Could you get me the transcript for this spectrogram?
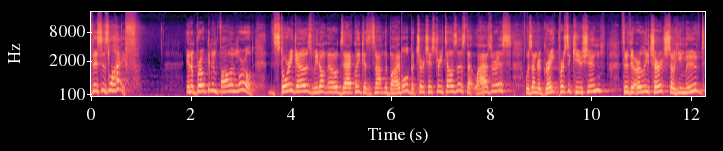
this is life in a broken and fallen world. The story goes, we don't know exactly because it's not in the Bible, but church history tells us that Lazarus was under great persecution through the early church. So he moved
